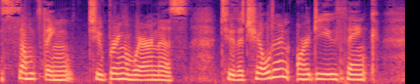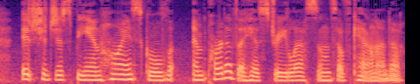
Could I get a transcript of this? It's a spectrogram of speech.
something to bring awareness to the children, or do you think it should just be in high school and part of the history lessons of Canada?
